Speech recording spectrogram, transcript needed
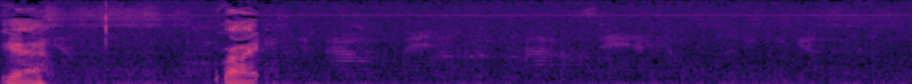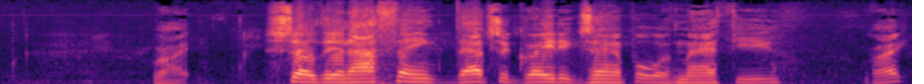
Yeah, right. Right. So then I think that's a great example of Matthew, right?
